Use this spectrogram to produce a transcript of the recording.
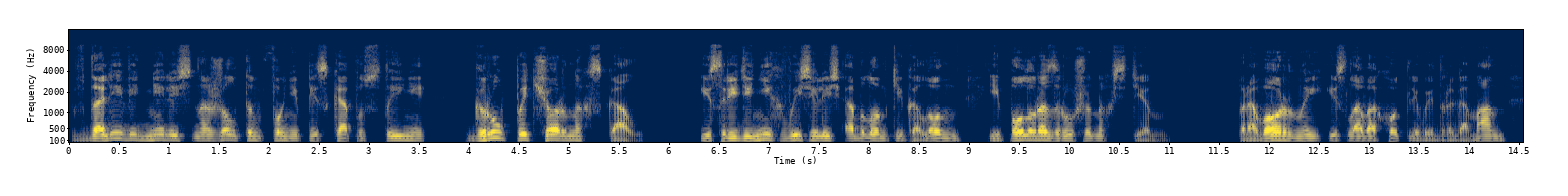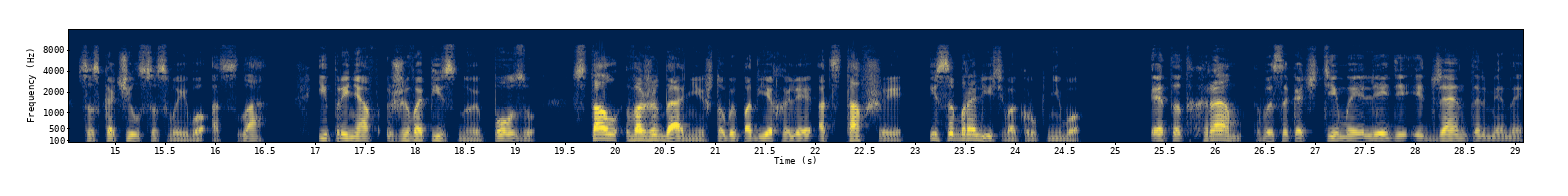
Вдали виднелись на желтом фоне песка пустыни группы черных скал, и среди них высились обломки колонн и полуразрушенных стен. Проворный и славоохотливый драгоман соскочил со своего осла и, приняв живописную позу, стал в ожидании, чтобы подъехали отставшие и собрались вокруг него. «Этот храм, высокочтимые леди и джентльмены»,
